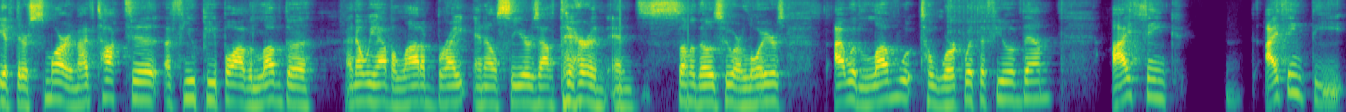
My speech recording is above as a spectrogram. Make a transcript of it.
if they're smart, and I've talked to a few people, I would love to I know we have a lot of bright NLCers out there and, and some of those who are lawyers. I would love to work with a few of them. I think I think the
